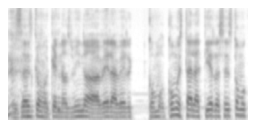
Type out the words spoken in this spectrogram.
O sea, es como que nos vino a ver, a ver cómo, cómo está la Tierra. O sea, es como,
